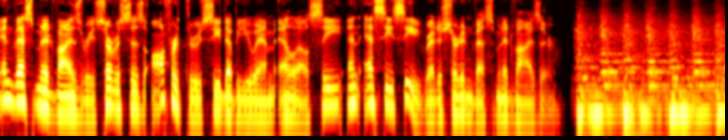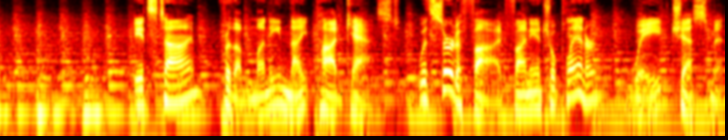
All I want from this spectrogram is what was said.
Investment advisory services offered through CWM LLC, an SEC registered investment advisor. It's time for the Money Night Podcast with certified financial planner Wade Chessman.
